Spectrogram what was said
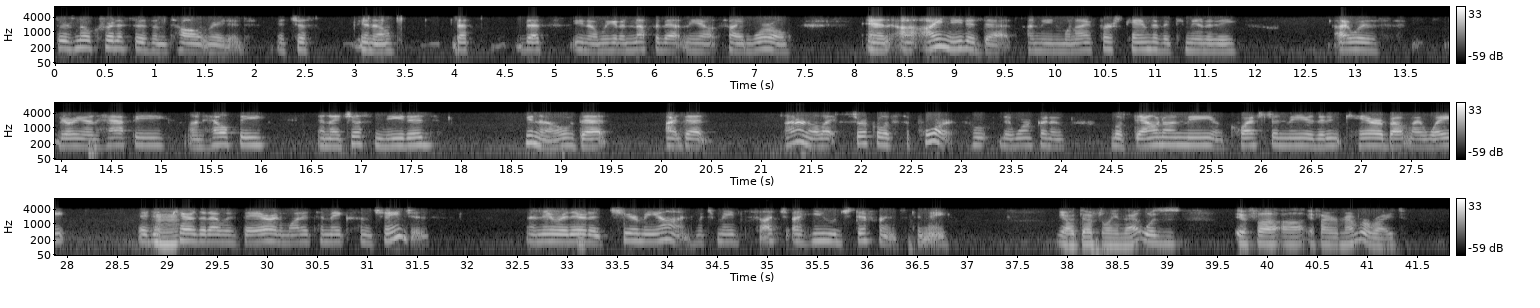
there's no criticism tolerated. It's just you know that's that's you know we get enough of that in the outside world. And uh, i needed that. I mean when i first came to the community i was very unhappy unhealthy and i just needed you know that i that i don't know like circle of support who they weren't going to look down on me or question me or they didn't care about my weight. They just Mhm. cared that i was there and wanted to make some changes and they were there to cheer me on, which made such a huge difference to me. Yeah, definitely, and that was, if uh, uh, if I remember right,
